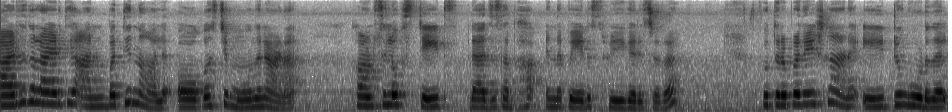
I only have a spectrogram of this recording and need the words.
ആയിരത്തി തൊള്ളായിരത്തി അൻപത്തി നാല് ഓഗസ്റ്റ് മൂന്നിനാണ് കൗൺസിൽ ഓഫ് സ്റ്റേറ്റ്സ് രാജ്യസഭ എന്ന പേര് സ്വീകരിച്ചത്. ഉത്തർപ്രദേശിലാണ് ഏറ്റവും കൂടുതൽ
